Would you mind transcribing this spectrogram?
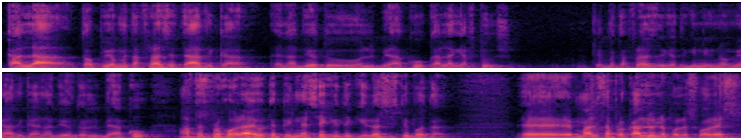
καλά, το οποίο μεταφράζεται άδικα εναντίον του Ολυμπιακού, καλά για αυτούς και μεταφράζεται για την κοινή γνώμη άδικα εναντίον του Ολυμπιακού, αυτός προχωράει. Ούτε ποινές έχει, ούτε κυρώσεις, τίποτα. Ε, μάλιστα προκαλούν πολλές φορές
